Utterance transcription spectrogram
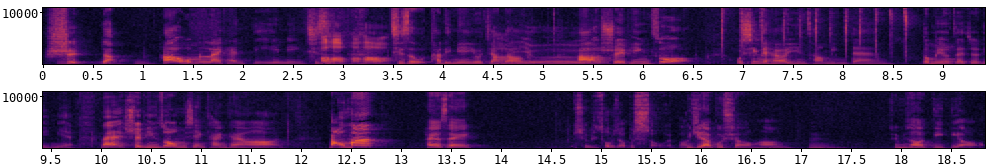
是的，嗯嗯。好，我们来看第一名。其实，好好好，其实它里面有讲到，哎好，水瓶座，我心里还有隐藏名单，都没有在这里面。来，水瓶座，我们先看看啊，宝妈，还有谁？水瓶座比较不熟哎，你比较不熟哈，嗯，水瓶座好低调哦。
